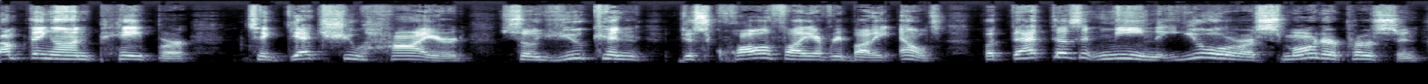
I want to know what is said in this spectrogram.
something on paper to get you hired so you can disqualify everybody else. But that doesn't mean that you're a smarter person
